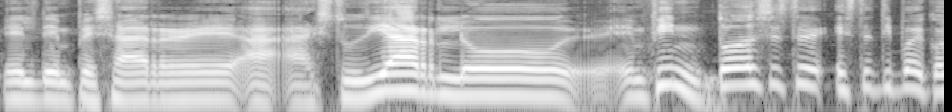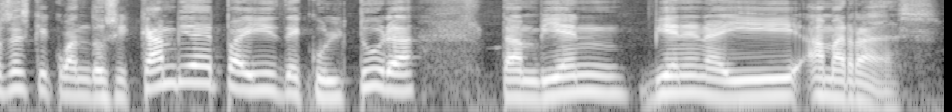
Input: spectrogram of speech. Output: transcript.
el de empezar eh, a, estudiarlo, en fin, todo este, este tipo de cosas que cuando se cambia de país, de cultura, también vienen ahí amarradas.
